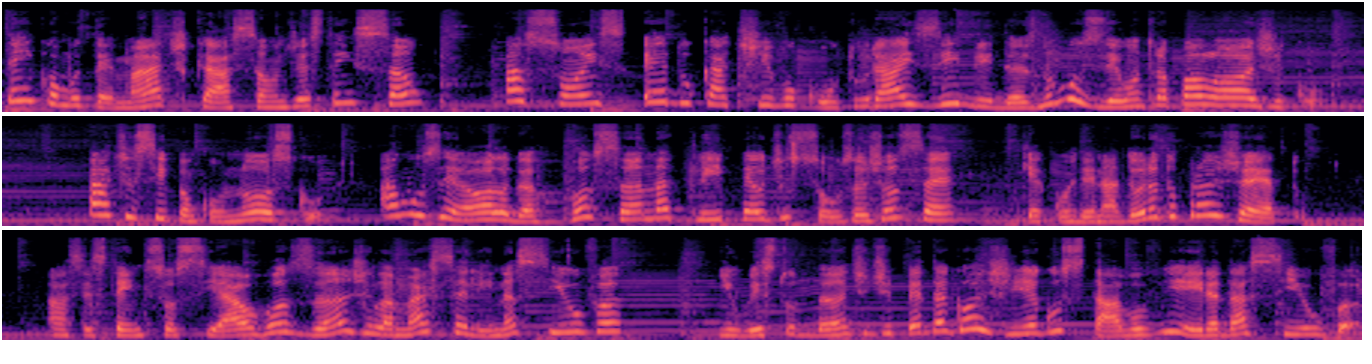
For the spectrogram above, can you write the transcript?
tem como temática a ação de extensão, ações educativo-culturais híbridas no Museu Antropológico. Participam conosco a museóloga Rosana Clipel de Souza José, que é coordenadora do projeto, a assistente social Rosângela Marcelina Silva e o estudante de pedagogia Gustavo Vieira da Silva.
